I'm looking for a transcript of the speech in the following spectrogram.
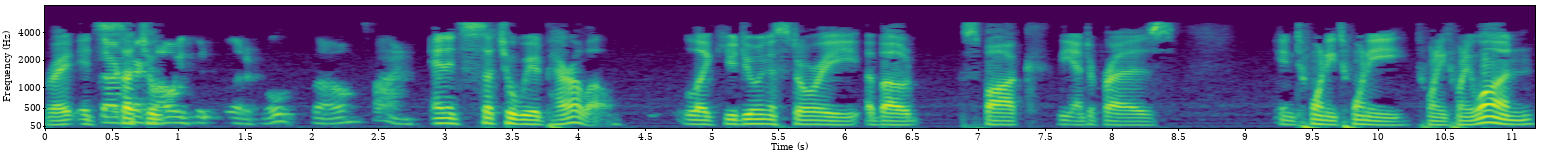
right? It's Star such Trek's a always been political, so it's fine. and it's such a weird parallel. Like you're doing a story about Spock, the Enterprise, in 2020, 2021,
